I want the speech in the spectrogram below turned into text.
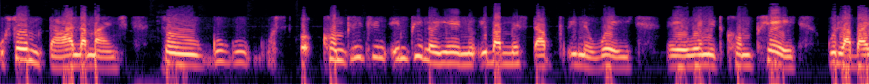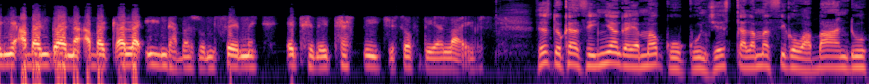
usomdala manje so completely impilo yenu iba messed up in a way uh, when it compare kulabanye abantwana abaqala iindaba zomseme at the later stages of their lives sesidokhas inyanga yamagugu nje siqala amasiko wabantu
